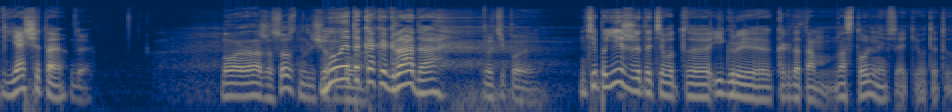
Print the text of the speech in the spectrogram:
Я считаю. Да. Ну, она же создана для чего-то Ну, это была. как игра, да. Ну, типа, Ну, типа, есть же вот эти вот э, игры, когда там настольные всякие, вот это.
